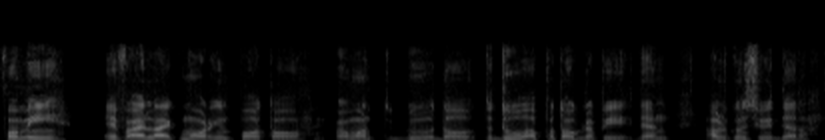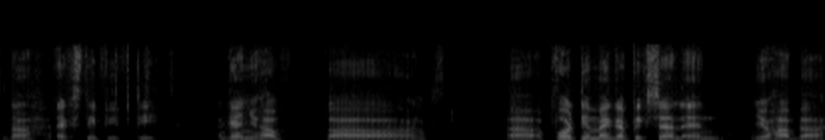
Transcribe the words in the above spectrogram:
for me, if I like more in photo, if I want to go do, to do a photography, then I will consider the XT50. Again, you have uh, uh, 40 megapixel and you have the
